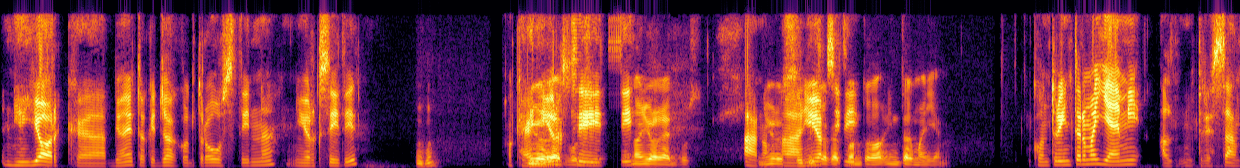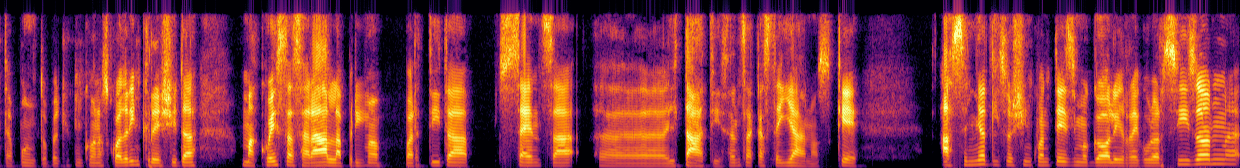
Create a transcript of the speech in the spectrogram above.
New York abbiamo detto che gioca contro Austin, New York City. Mm-hmm. Ok, New, New York, York City. No, New York Red Bulls. Ah, no, New York City uh, New York City contro Inter Miami. Contro Inter Miami, interessante appunto perché comunque è una squadra in crescita, ma questa sarà la prima partita senza uh, il Tati, senza Castellanos, che ha segnato il suo cinquantesimo gol in regular season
